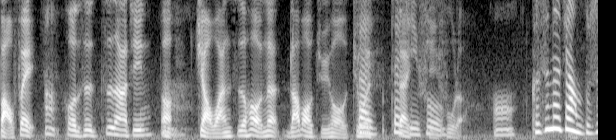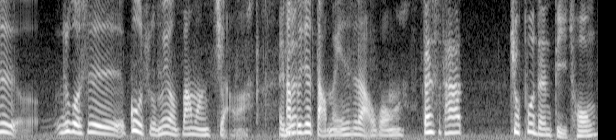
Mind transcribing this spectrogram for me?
保费，嗯，或者是滞纳金哦缴完之后，那劳保局哦就会再给付了。哦，可是那这样不是，如果是雇主没有帮忙缴啊，那不就倒霉的是劳工啊？但是他就不能抵充。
